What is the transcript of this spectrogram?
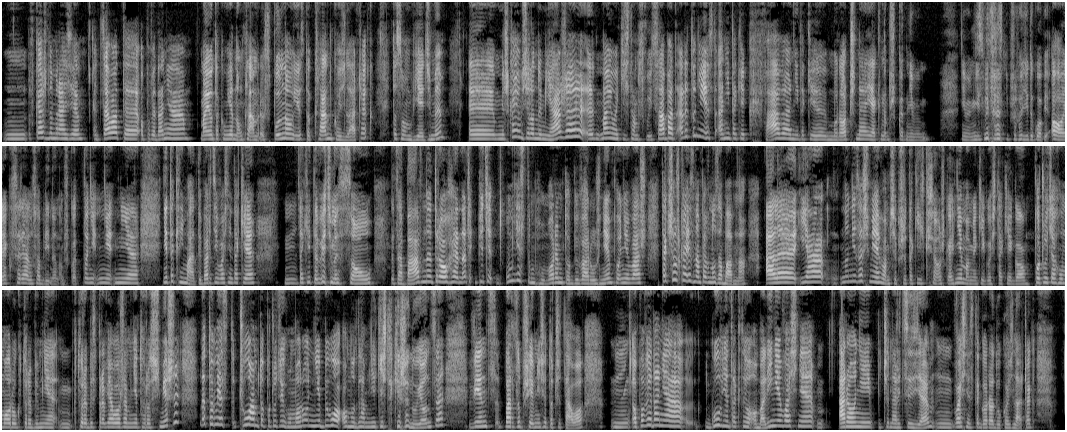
Mm, w każdym razie, całe te opowiadania mają taką jedną klamrę wspólną. Jest to klan Koźlaczek. To są wiedźmy. E, mieszkają w Zielonym Jarze, e, mają jakiś tam swój sabat, ale to nie jest ani takie krwawe, ani takie mroczne, jak na przykład, nie wiem, Nie wiem, nic mi teraz nie przychodzi do głowy. O, jak w serialu Sabrina na przykład. To nie, nie, nie, nie te klimaty, bardziej właśnie takie, mm, takie te wiedźmy są zabawne trochę. Znaczy, wiecie, u mnie z tym humorem to bywa różnie, ponieważ ta książka jest na pewno zabawna, ale ja no nie zaśmiewam się przy takich książkach. Nie mam jakiegoś takiego poczucia humoru, które by mnie, które by sprawiało, że mnie to rozśmieszy. Natomiast czułam to poczucie humoru, nie było ono dla mnie jakieś takie szenujące, więc bardzo przyjemnie się to czytało. Mm, opowiadania głównie traktują o Malinie właśnie, Aronii czy Narcyzie, mm, właśnie z tego rodu koźlaczek.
